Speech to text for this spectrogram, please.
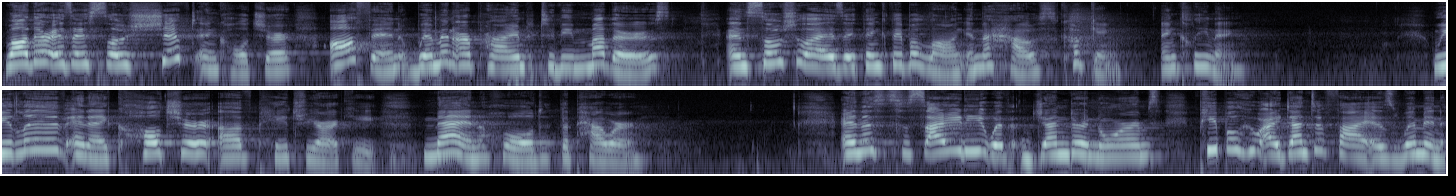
While there is a slow shift in culture, often women are primed to be mothers and socialized they think they belong in the house cooking and cleaning. We live in a culture of patriarchy. Men hold the power. In this society with gender norms, people who identify as women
